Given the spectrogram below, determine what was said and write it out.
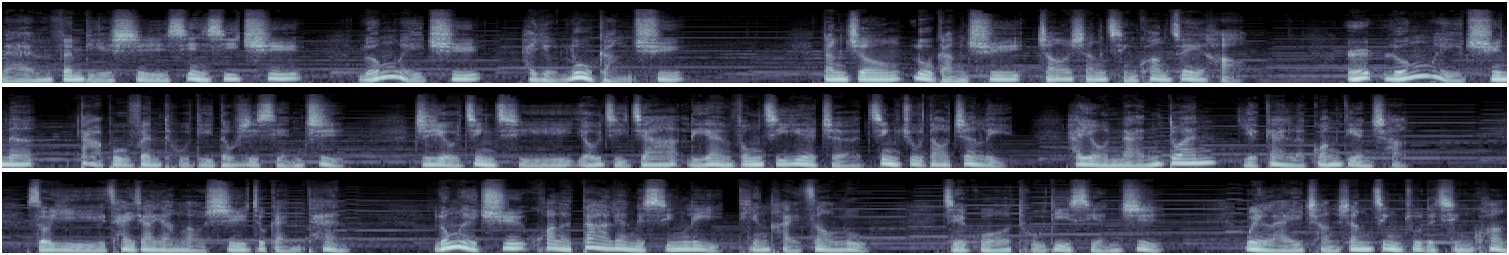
南分别是县西区、轮尾区，还有鹿港区。当中鹿港区招商情况最好，而轮尾区呢，大部分土地都是闲置，只有近期有几家离岸风机业者进驻到这里，还有南端也盖了光电厂。所以蔡家阳老师就感叹，轮尾区花了大量的心力填海造陆，结果土地闲置。未来厂商进驻的情况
